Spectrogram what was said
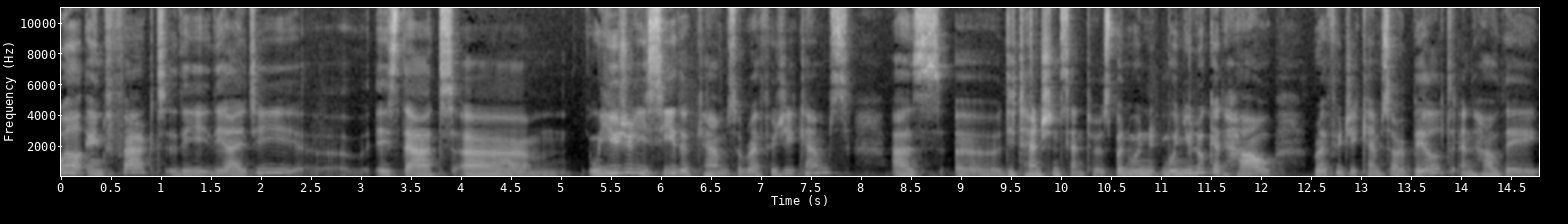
Well, in fact, the, the idea uh, is that um, we usually see the camps, the refugee camps, as uh, detention centers. But when, when you look at how refugee camps are built and how they,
